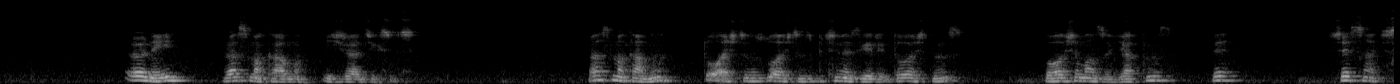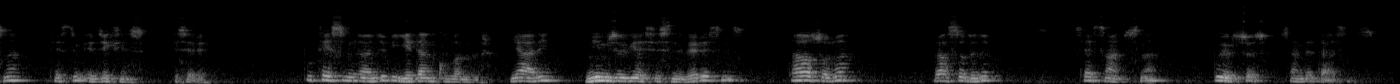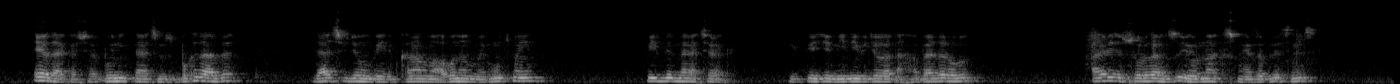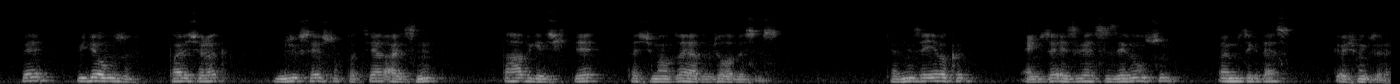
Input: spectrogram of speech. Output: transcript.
Örneğin ras makamı icra edeceksiniz. Ras makamı dolaştınız dolaştınız bütün ezgileri dolaştınız dolaşamazlığı yaptınız ve ses sanatçısına teslim edeceksiniz eseri. Bu teslimden önce bir yeden kullanılır. Yani nim zülgüye sesini verirsiniz. Daha sonra rasta dönüp ses sanatçısına buyur söz sende dersiniz. Evet arkadaşlar bugünkü dersimiz bu kadardı. Ders videomu beğenip kanalıma abone olmayı unutmayın. Bildirimler açarak yükleyeceğim yeni videolardan haberdar olun. Ayrıca sorularınızı yorumlar kısmına yazabilirsiniz. Ve videomuzu paylaşarak müzikseviz.tr ailesinin daha bir geniş kitleye taşımamıza yardımcı olabilirsiniz. Kendinize iyi bakın. En güzel ezgiler sizlerin olsun. Önümüzdeki ders görüşmek üzere.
